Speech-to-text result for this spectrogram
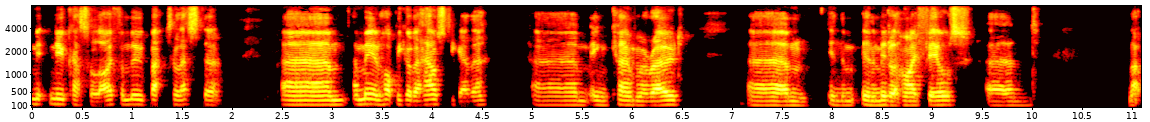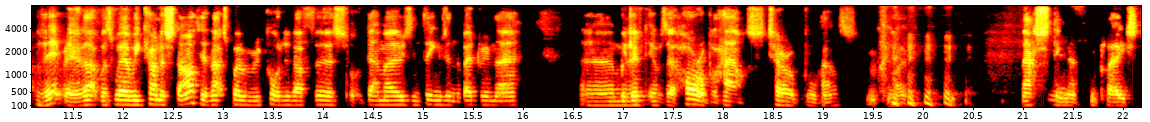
Newcastle life and moved back to Leicester. Um, and me and Hoppy got a house together um, in Coma Road, um, in the in the middle of Highfields, and that was it. Really, that was where we kind of started. That's where we recorded our first sort of demos and things in the bedroom there. Um, we lived. It was a horrible house, terrible house, nasty, Yes. nasty place.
